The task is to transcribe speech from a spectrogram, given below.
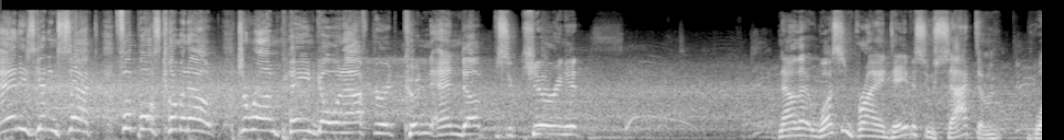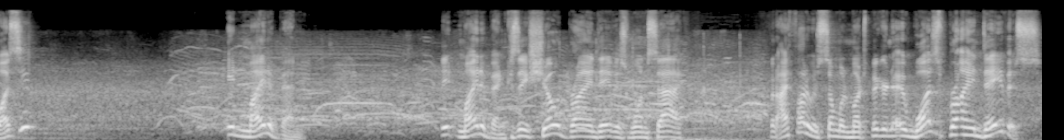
And he's getting sacked. Football's coming out. Daron Payne going after it. Couldn't end up securing it. Now, that wasn't Brian Davis who sacked him, was it? It might have been. It might have been, because they showed Brian Davis one sack. But I thought it was someone much bigger. It was Brian Davis.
